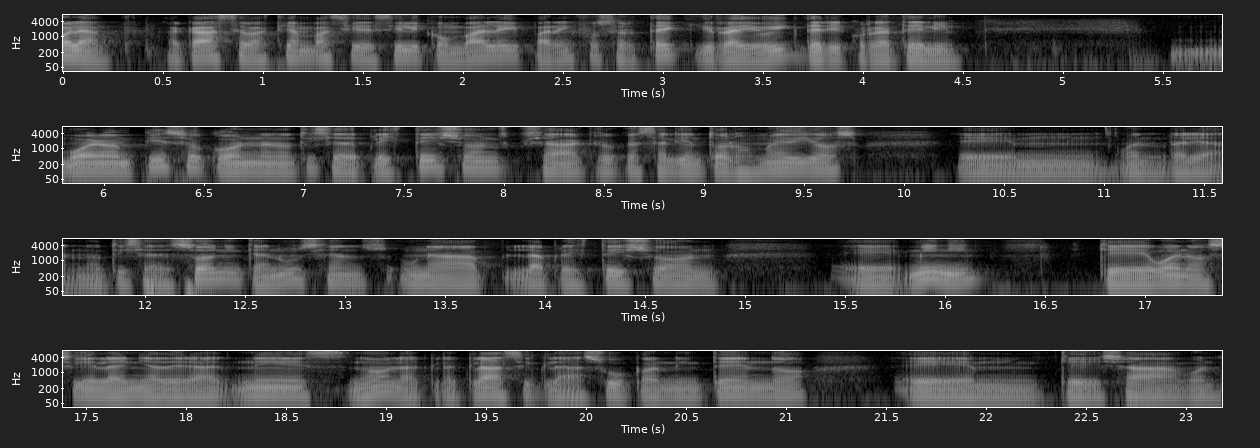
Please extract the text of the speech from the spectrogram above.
Hola, acá Sebastián Bassi de Silicon Valley para Infocertec y Radio Geek de Rico. Bueno, empiezo con la noticia de PlayStation, ya creo que salió en todos los medios. Em, bueno, en realidad noticia de Sony que anuncian una, la PlayStation eh, Mini, que bueno, sigue en la línea de la NES, ¿no? la, la Classic, la Super Nintendo, em, que ya bueno,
